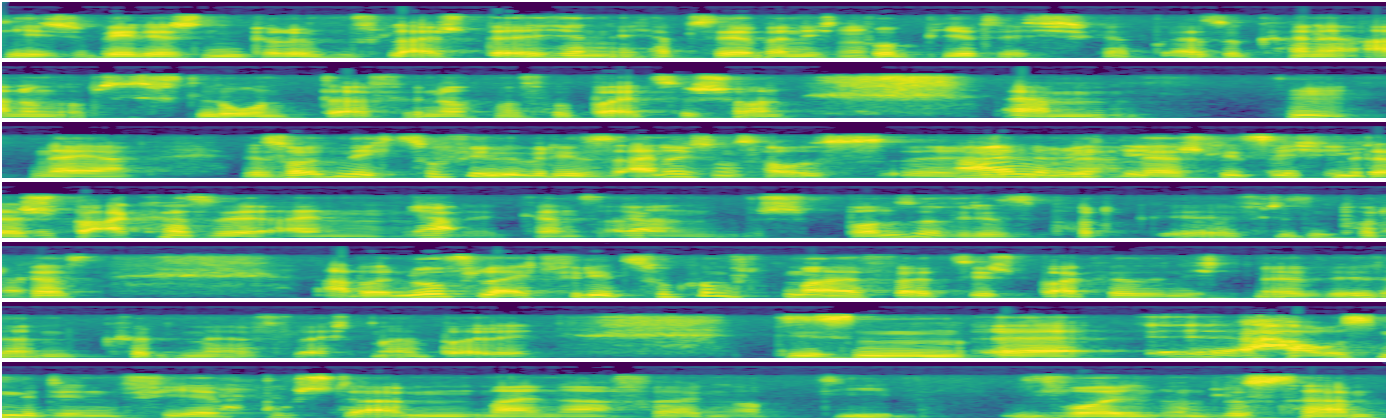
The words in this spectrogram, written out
die schwedischen berühmten Fleischbällchen. Ich habe sie aber nicht mhm. probiert. Ich habe also keine Ahnung, ob es sich lohnt, dafür nochmal vorbeizuschauen. Ähm, hm, naja, wir sollten nicht zu viel über dieses Einrichtungshaus äh, reden. Nein, wir haben ja schließlich richtig. mit der Sparkasse einen ja, ganz anderen ja. Sponsor für, dieses Pod, äh, für diesen Podcast. Aber nur vielleicht für die Zukunft mal, falls die Sparkasse nicht mehr will, dann könnten wir ja vielleicht mal bei diesem äh, Haus mit den vier Buchstaben mal nachfragen, ob die wollen und Lust haben.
